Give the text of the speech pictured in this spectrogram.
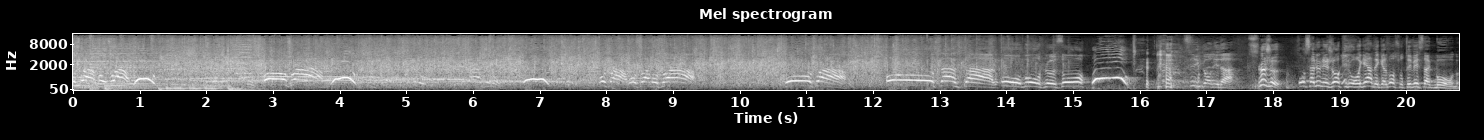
Bonsoir, bonsoir, bonsoir. Bonsoir. On s'installe, on monte le son. Six candidats. Le jeu. On salue les gens qui nous regardent également sur TV 5 Monde.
